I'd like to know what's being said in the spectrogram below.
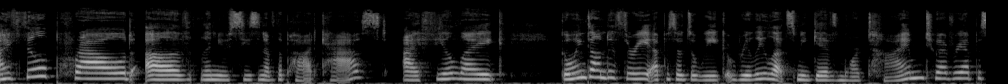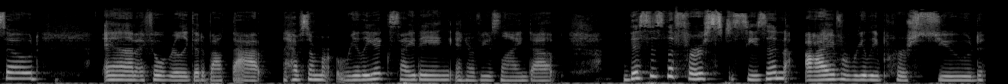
I feel proud of the new season of the podcast. I feel like going down to three episodes a week really lets me give more time to every episode and I feel really good about that. I have some really exciting interviews lined up. This is the first season I've really pursued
